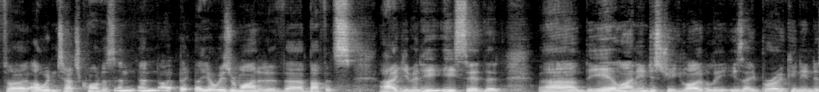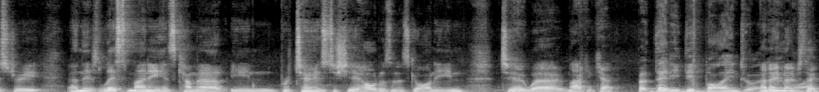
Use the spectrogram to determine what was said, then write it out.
So I wouldn't touch Qantas. And, and I, I always reminded of uh, Buffett's argument. He, he said that um, the airline industry globally is a broken industry, and there's less money has come out in returns to shareholders than has gone in to uh, market cap. But then he did buy into it. I know he made a mistake,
